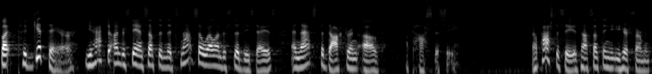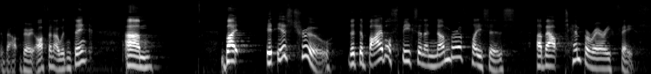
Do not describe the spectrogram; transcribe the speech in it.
But to get there, you have to understand something that's not so well understood these days, and that's the doctrine of apostasy. Now, apostasy is not something that you hear sermons about very often, I wouldn't think. Um, but it is true that the Bible speaks in a number of places about temporary faith.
